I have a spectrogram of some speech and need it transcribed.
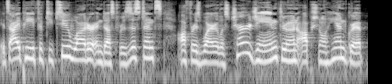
It's IP52 water and dust resistance, offers wireless charging through an optional hand grip,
